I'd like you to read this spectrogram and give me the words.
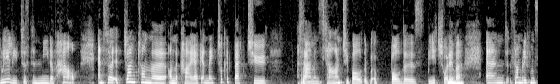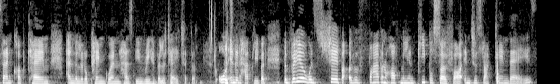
really just in need of help, and so it jumped on the on the kayak, and they took it back to Simonstown to Bol- uh, Boulders Beach, whatever. Mm-hmm. And somebody from SANCCOB came, and the little penguin has been rehabilitated. And it all ended happily. But the video was shared by over five and a half million people so far in just like 10 days.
